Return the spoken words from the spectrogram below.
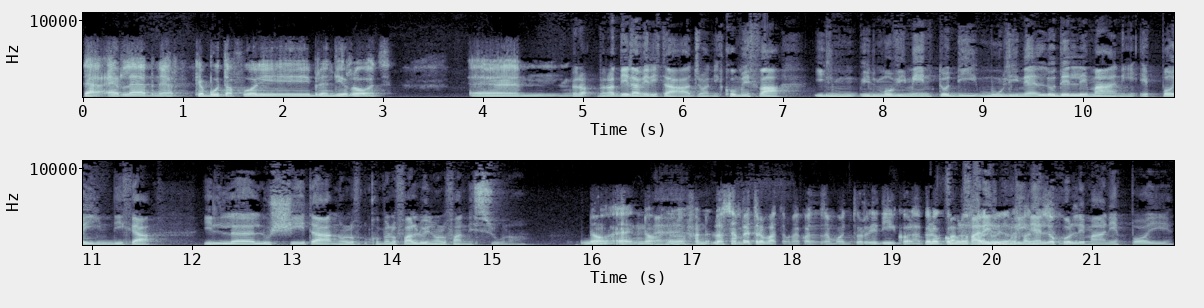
Earl Ebner che butta fuori Brandy Rhodes. Ehm, Però, però di la verità, Giovanni, come fa il, il movimento di mulinello delle mani e poi indica il- l'uscita, lo- come lo fa lui, non lo fa nessuno. No, eh, no, Eh. non lo fanno. L'ho sempre trovata una cosa molto ridicola, però Fa- come lo fa fare lui il lo fa mulinello con le mani e poi...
